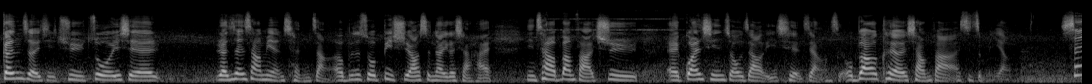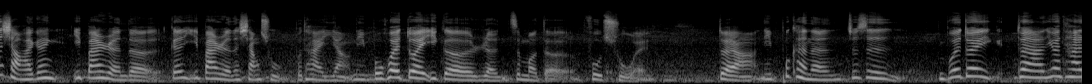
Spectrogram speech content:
跟着一起去做一些。人生上面成长，而不是说必须要生到一个小孩，你才有办法去诶、关心周遭一切这样子。我不知道克尔的想法是怎么样。生小孩跟一般人的跟一般人的相处不太一样，你不会对一个人这么的付出诶、对啊，你不可能就是你不会对对啊，因为他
